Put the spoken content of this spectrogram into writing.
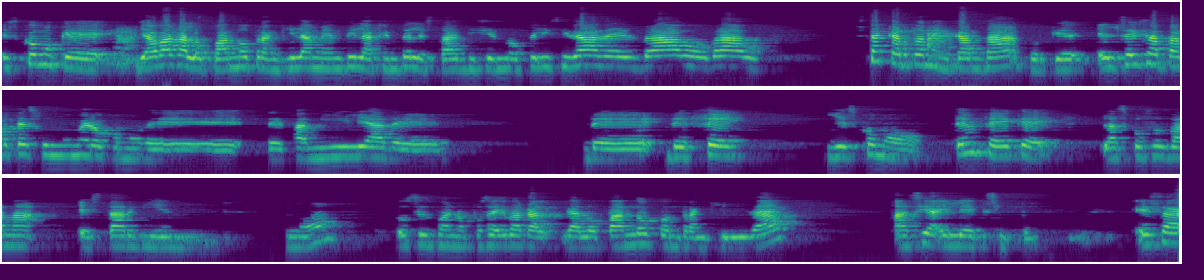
Es como que ya va galopando tranquilamente y la gente le está diciendo felicidades, bravo, bravo. Esta carta me encanta porque el 6 aparte es un número como de, de familia, de, de, de fe. Y es como, ten fe que las cosas van a estar bien, ¿no? Entonces, bueno, pues ahí va galopando con tranquilidad hacia el éxito. Esa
